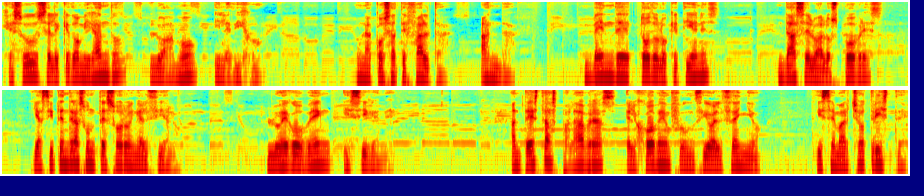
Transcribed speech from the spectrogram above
Jesús se le quedó mirando, lo amó y le dijo, Una cosa te falta, anda, vende todo lo que tienes, dáselo a los pobres, y así tendrás un tesoro en el cielo Luego ven y sígueme. Ante estas palabras el joven frunció el ceño y se marchó triste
